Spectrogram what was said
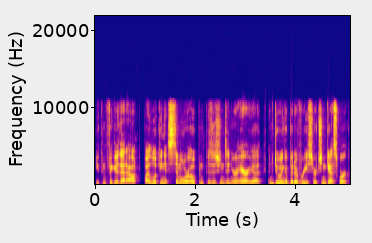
You can figure that out by looking at similar open positions in your area and doing a bit of research and guesswork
